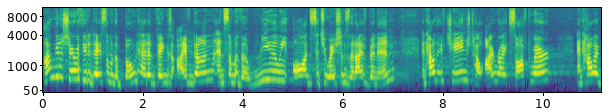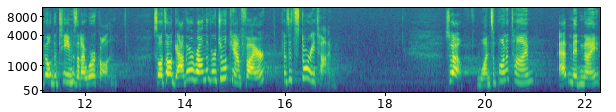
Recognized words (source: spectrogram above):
I'm going to share with you today some of the boneheaded things I've done and some of the really odd situations that I've been in and how they've changed how I write software and how I build the teams that I work on. So let's all gather around the virtual campfire because it's story time. So once upon a time, at midnight,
